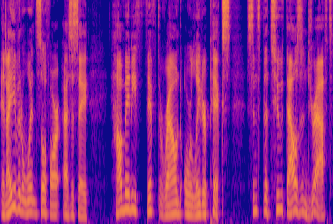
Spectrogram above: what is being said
And I even went so far as to say how many fifth round or later picks since the 2000 draft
